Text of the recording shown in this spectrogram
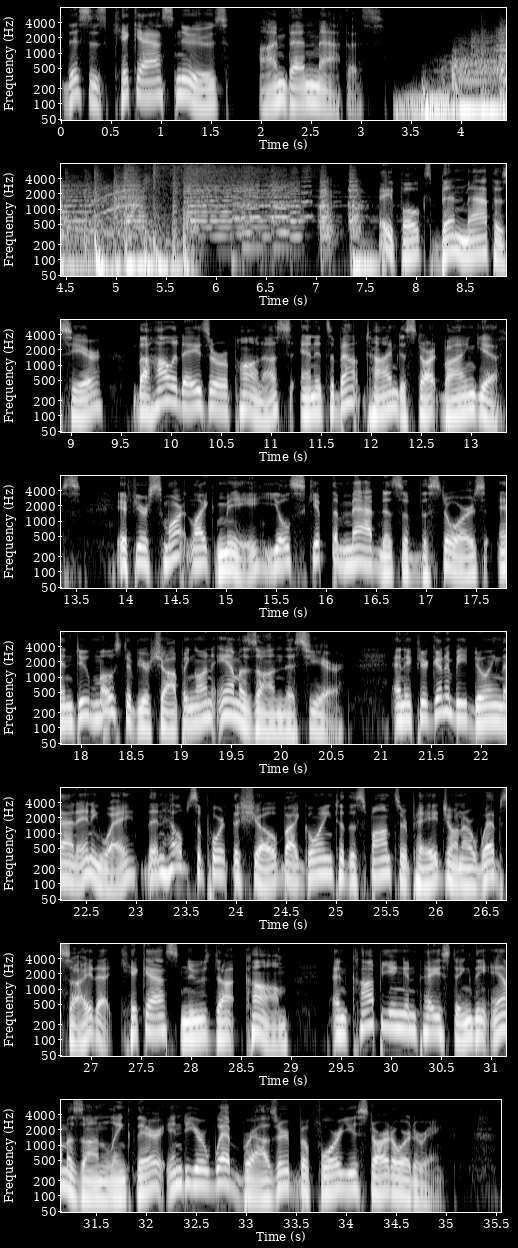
This is Kick Ass News. I'm Ben Mathis. Hey folks, Ben Mathis here. The holidays are upon us, and it's about time to start buying gifts. If you're smart like me, you'll skip the madness of the stores and do most of your shopping on Amazon this year. And if you're going to be doing that anyway, then help support the show by going to the sponsor page on our website at kickassnews.com and copying and pasting the Amazon link there into your web browser before you start ordering.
